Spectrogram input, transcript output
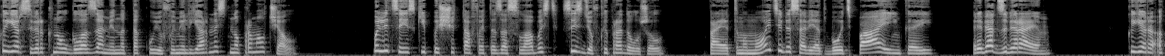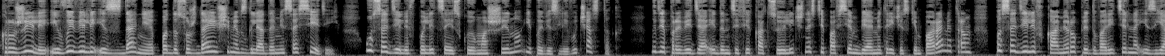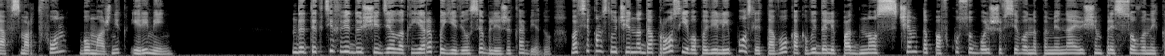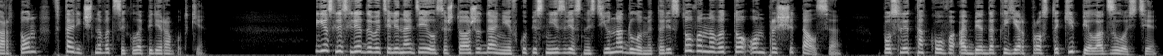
Кьер сверкнул глазами на такую фамильярность, но промолчал. Полицейский, посчитав это за слабость, с издевкой продолжил. «Поэтому мой тебе совет — будь паинькой. Ребят, забираем!» Кьера окружили и вывели из здания под осуждающими взглядами соседей, усадили в полицейскую машину и повезли в участок, где, проведя идентификацию личности по всем биометрическим параметрам, посадили в камеру, предварительно изъяв смартфон, бумажник и ремень. Детектив, ведущий дело Кьера, появился ближе к обеду. Во всяком случае, на допрос его повели после того, как выдали поднос с чем-то по вкусу больше всего напоминающим прессованный картон вторичного цикла переработки. Если следователь и надеялся, что ожидание вкупе с неизвестностью надломит арестованного, то он просчитался. После такого обеда Кьер просто кипел от злости.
